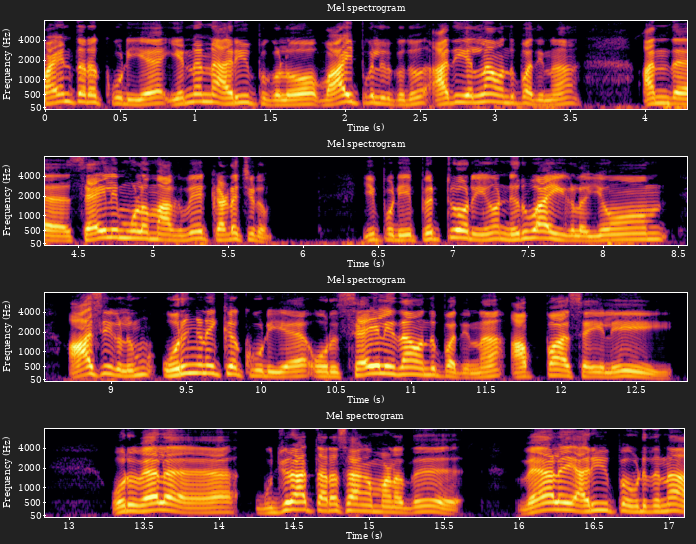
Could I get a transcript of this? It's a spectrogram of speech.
பயன் தரக்கூடிய என்னென்ன அறிவிப்புகளோ வாய்ப்புகள் இருக்குதோ அது எல்லாம் வந்து பார்த்திங்கன்னா அந்த செயலி மூலமாகவே கிடைச்சிடும். இப்படி பெற்றோரையும் நிர்வாகிகளையும் ஆசிரியர்களும் ஒருங்கிணைக்கக்கூடிய ஒரு செயலி தான் வந்து பார்த்திங்கன்னா அப்பா செயலி. ஒருவேளை குஜராத் அரசாங்கமானது வேலை அறிவிப்பை விடுதுன்னா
